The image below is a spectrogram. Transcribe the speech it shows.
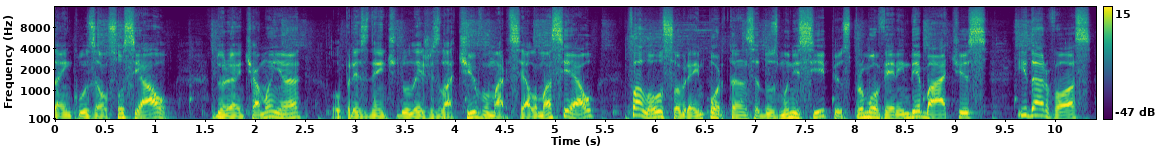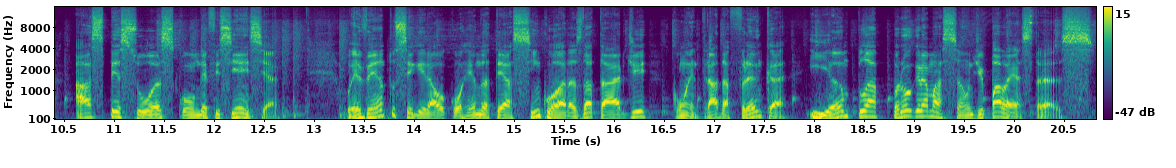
à inclusão social. Durante a manhã, o presidente do Legislativo, Marcelo Maciel, falou sobre a importância dos municípios promoverem debates e dar voz às pessoas com deficiência. O evento seguirá ocorrendo até às 5 horas da tarde, com entrada franca e ampla programação de palestras.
